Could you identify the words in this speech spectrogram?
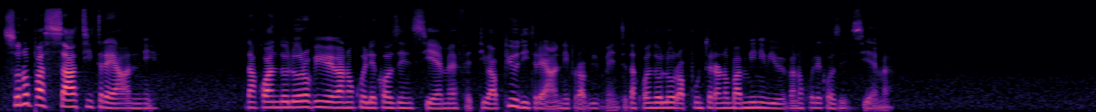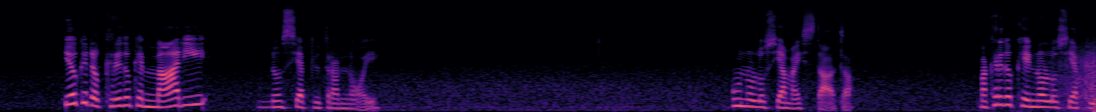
Sono passati tre anni. Da quando loro vivevano quelle cose insieme, effettiva. Più di tre anni probabilmente. Da quando loro appunto erano bambini vivevano quelle cose insieme. Io credo, credo che Mari non sia più tra noi. O non lo sia mai stata. Ma credo che non lo sia più.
